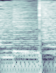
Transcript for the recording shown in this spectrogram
Música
